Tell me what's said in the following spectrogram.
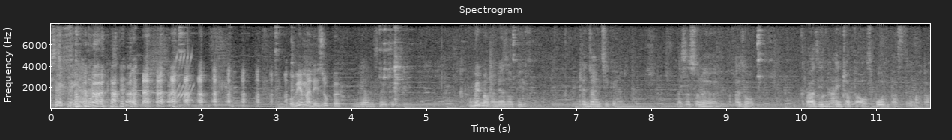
Probier mal die Suppe. Wir haben es nötig. Probiert mal von der Suppe. Tenjangjigae. Das ist so eine, also quasi ein Eintopf aus Bohnenpaste gemacht. Auch.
